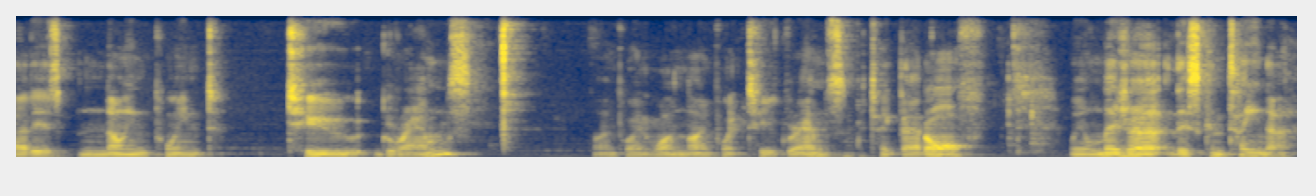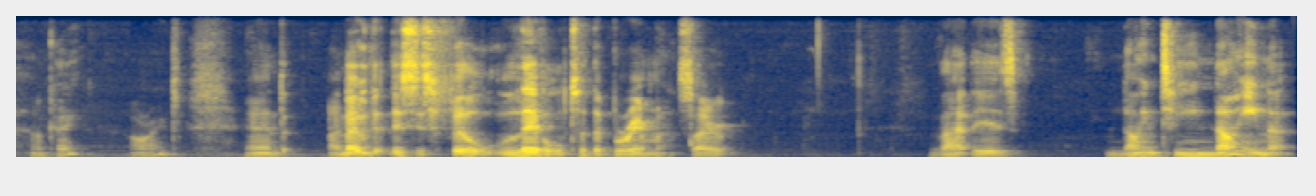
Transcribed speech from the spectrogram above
that is 9.2 grams. 9.1, 9.2 grams. We take that off. We'll measure this container, okay? All right. And I know that this is fill level to the brim. So that is 99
